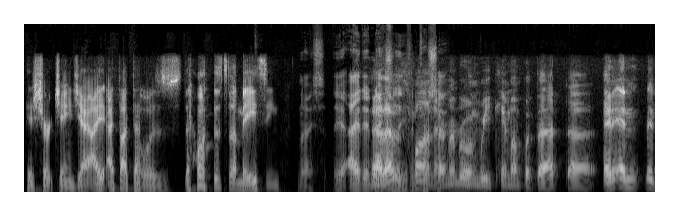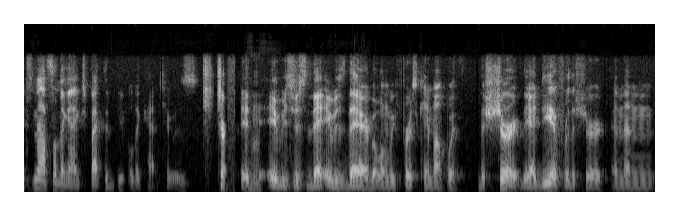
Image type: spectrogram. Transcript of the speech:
his shirt changed. Yeah, I, I thought that was that was amazing. Nice. Yeah, I didn't Yeah, that was even fun. catch I remember when we came up with that, uh, and and it's not something I expected people to catch. It was Sure. it Mhm. it was just that it was there. But when we first came up with the shirt, the idea for the shirt, and then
